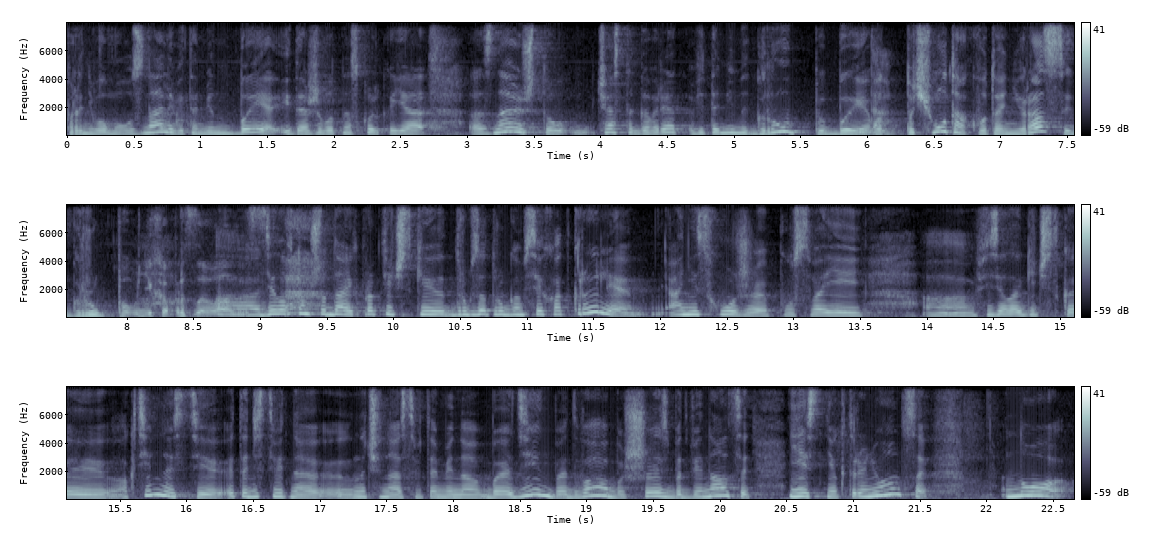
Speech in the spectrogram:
про него мы узнали, витамин В. И даже вот насколько я э, знаю, что часто говорят витамины группы В. Да. Вот почему так вот они раз и группа у них образовалась? А, Дело в том, что да, их практически друг за другом всех открыли. Они схожи по своей а, физиологической активности. Это действительно, э, начиная с витамина В1, В2, В6, В12. Есть некоторые нюансы. Но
